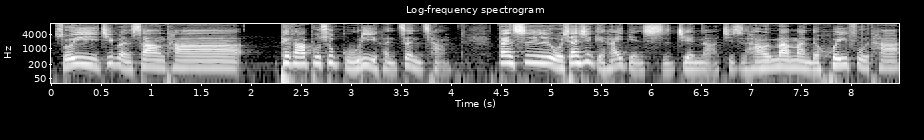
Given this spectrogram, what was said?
所以基本上它配发不出股利很正常。但是我相信给他一点时间呐、其实他会慢慢的恢复他。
